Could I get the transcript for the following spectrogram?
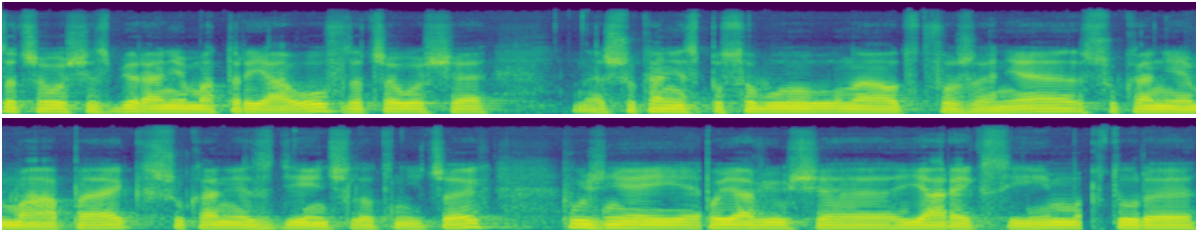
zaczęło się zbieranie materiałów, zaczęło się szukanie sposobu na odtworzenie, szukanie mapek, szukanie zdjęć lotniczych. Później pojawił się Jarek Sim, który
